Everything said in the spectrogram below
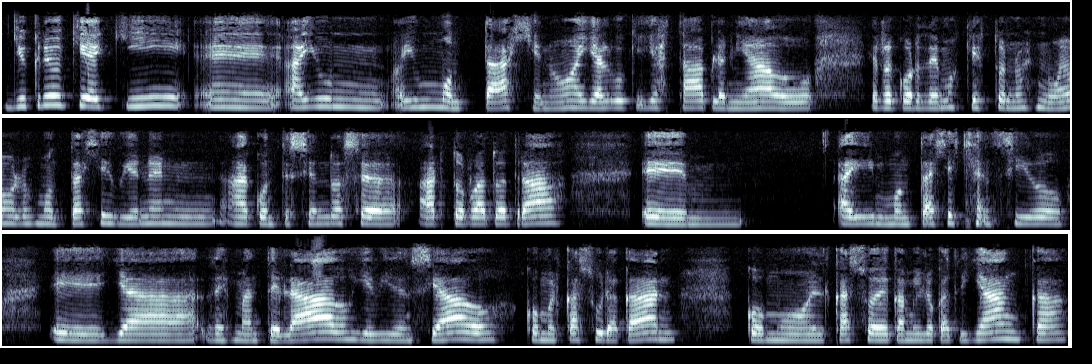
yo creo que aquí eh, hay un hay un montaje, ¿no? Hay algo que ya estaba planeado. Recordemos que esto no es nuevo, los montajes vienen aconteciendo hace harto rato atrás. Hay montajes que han sido eh, ya desmantelados y evidenciados, como el caso Huracán, como el caso de Camilo Catrillanca.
